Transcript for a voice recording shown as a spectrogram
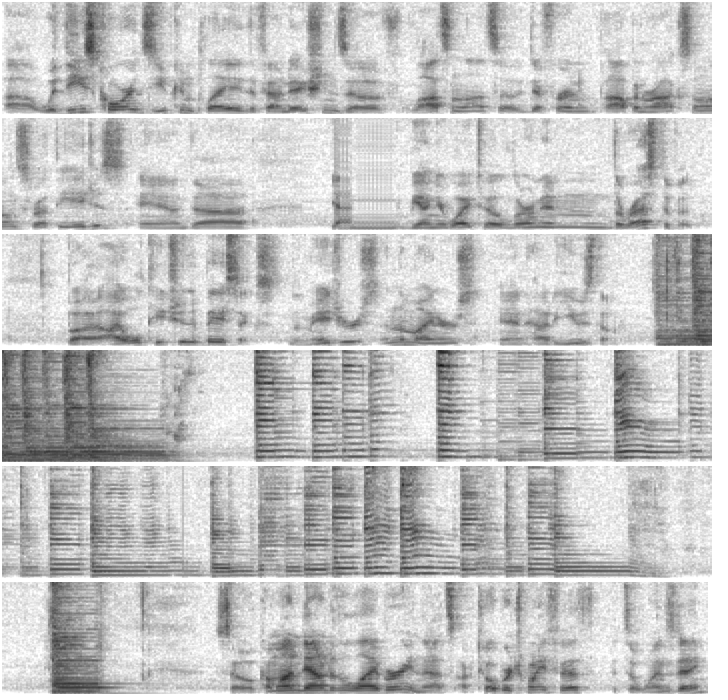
Uh, with these chords, you can play the foundations of lots and lots of different pop and rock songs throughout the ages, and uh, yeah, be on your way to learning the rest of it. But I will teach you the basics, the majors and the minors, and how to use them. So come on down to the library, and that's October 25th. It's a Wednesday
